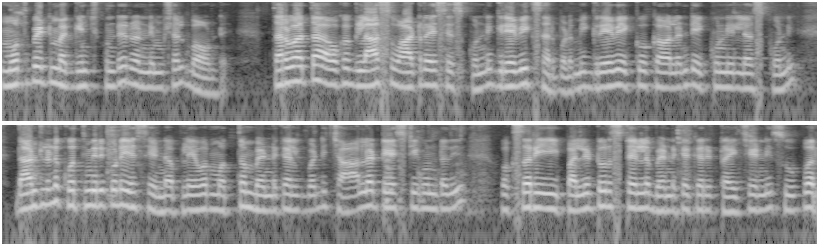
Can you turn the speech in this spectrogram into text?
మూత పెట్టి మగ్గించుకుంటే రెండు నిమిషాలు బాగుంటాయి. తర్వాత ఒక గ్లాస్ వాటర్ వేసేసుకోండి. గ్రేవీకి సరిపడా. మీకు గ్రేవీ ఎక్కువ కావాలంటే ఎక్కువ నీళ్ళు వేసుకోండి. దాంట్లోనే కొత్తిమీర కూడా వేసేయండి. ఆ ఫ్లేవర్ మొత్తం బెండకాయలకు బట్టి చాలా టేస్టీగా ఉంటుంది. ఒకసారి ఈ పల్లెటూరు స్టైల్లో బెండకాయ కర్రీ ట్రై చేయండి. సూపర్.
